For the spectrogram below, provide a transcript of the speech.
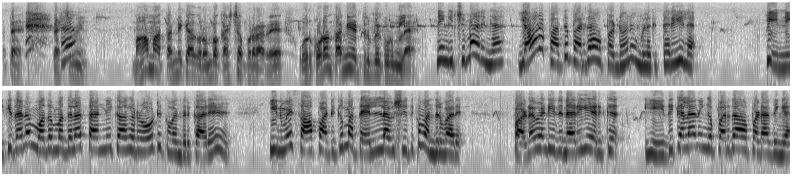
அத்தை, லட்சுமி மாமா தண்ணிக்காக ரொம்ப கஷ்டப்படுறாரு. ஒரு குடம் தண்ணி எடுத்துட்டு போய் கொடுங்களேன். நீங்க சும்மா இருங்க. யார பார்த்து பரிதாபப்படணும்னு உங்களுக்கு தெரியல. இன்னைக்கு தானே முத முதல்ல தண்ணிக்காக ரோட்டுக்கு வந்திருக்காரு. இனிமே சாப்பாட்டுக்கு மத்த எல்லா விஷயத்துக்கும் வந்துருவாரு. பட வேண்டியது நிறைய இருக்கு. இதுக்கெல்லாம் நீங்க பரிதாபப்படாதீங்க.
